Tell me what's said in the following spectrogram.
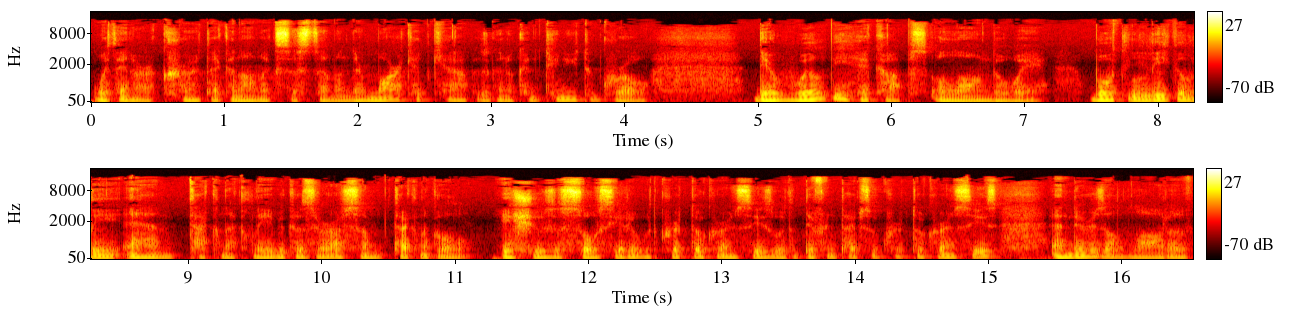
within our current economic system and their market cap is going to continue to grow. There will be hiccups along the way both legally and technically because there are some technical issues associated with cryptocurrencies, with the different types of cryptocurrencies, and there is a lot of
